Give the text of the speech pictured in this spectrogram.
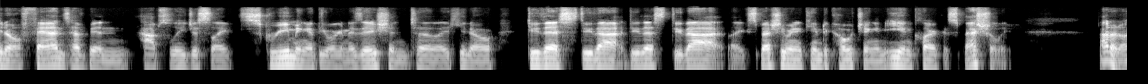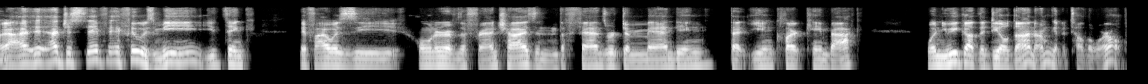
you know fans have been absolutely just like screaming at the organization to like you know do this do that do this do that like especially when it came to coaching and ian clark especially I don't know. Mm. I, I just if if it was me, you'd think if I was the owner of the franchise and the fans were demanding that Ian Clark came back, when you got the deal done, I'm going to tell the world.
